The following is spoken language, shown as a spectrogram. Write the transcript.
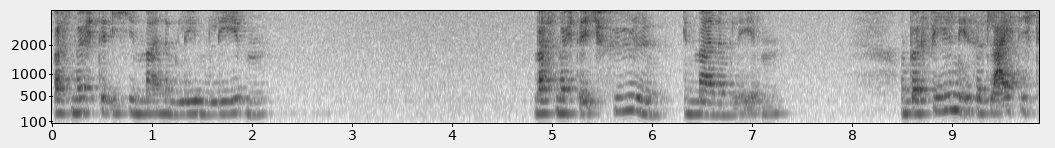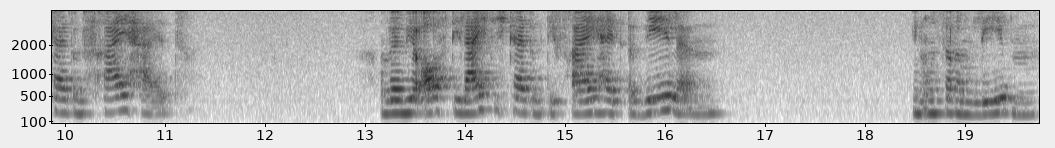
Was möchte ich in meinem Leben leben? Was möchte ich fühlen in meinem Leben? Und bei vielen ist es Leichtigkeit und Freiheit. Und wenn wir oft die Leichtigkeit und die Freiheit wählen in unserem Leben,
